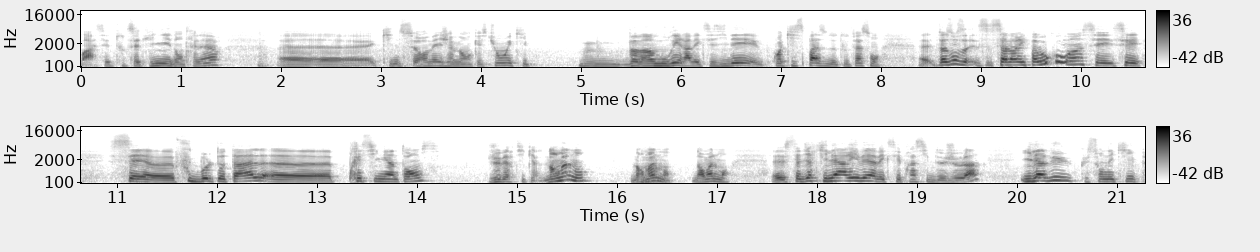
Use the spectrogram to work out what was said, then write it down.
bah, c'est toute cette lignée d'entraîneurs euh, qui ne se remet jamais en question et qui mm, va mourir avec ses idées, quoi qu'il se passe de toute façon. Euh, de toute façon, ça, ça varie pas beaucoup. hein. C'est euh, football total, euh, pressing intense, jeu vertical. Normalement, normalement, normalement. Euh, C'est-à-dire qu'il est arrivé avec ces principes de jeu-là. Il a vu que son équipe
